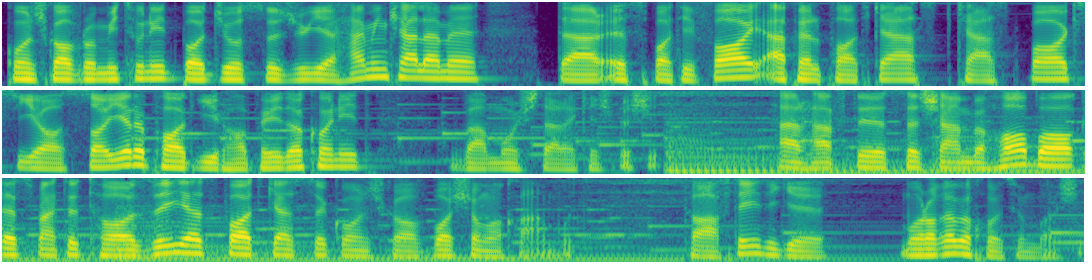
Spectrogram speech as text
کنجکاو رو می‌تونید با جستجوی همین کلمه در اسپاتیفای، اپل پادکست، Castbox یا سایر پادگیرها پیدا کنید و مشترکش بشید. هر هفته سه شنبه ها با قسمت تازه ای از پادکست کنجکاو با شما خواهم بود. تا هفته دیگه مراقب خودتون باشید.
